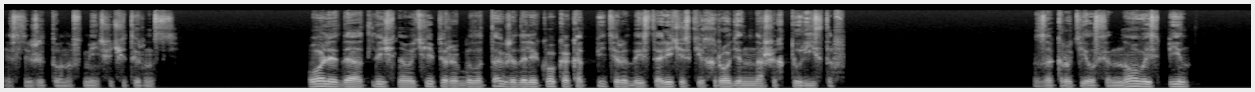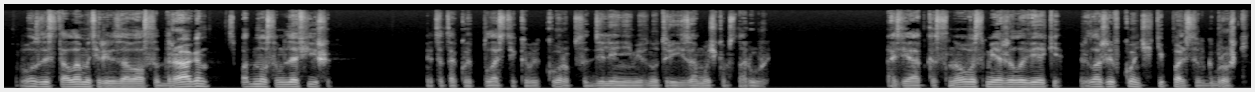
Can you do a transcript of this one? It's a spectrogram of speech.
если жетонов меньше 14. Поле до отличного чипера было так же далеко, как от Питера до исторических родин наших туристов. Закрутился новый спин — Возле стола материализовался драгон с подносом для фишек. Это такой пластиковый короб с отделениями внутри и замочком снаружи. Азиатка снова смежила веки, приложив кончики пальцев к брошке.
